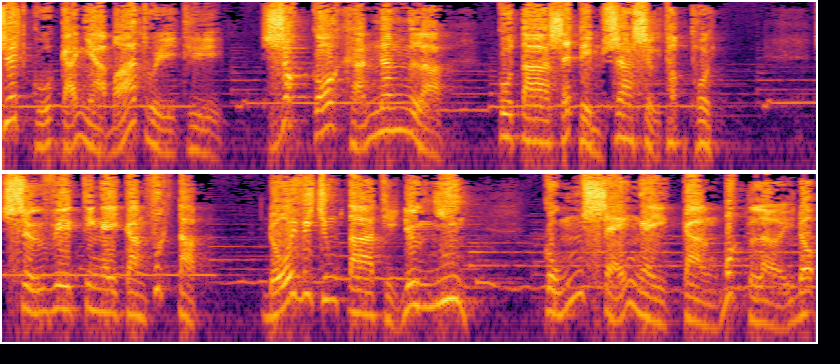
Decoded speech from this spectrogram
chết của cả nhà bá Thụy Thì rất có khả năng là Cô ta sẽ tìm ra sự thật thôi. Sự việc thì ngày càng phức tạp. Đối với chúng ta thì đương nhiên cũng sẽ ngày càng bất lợi đó.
